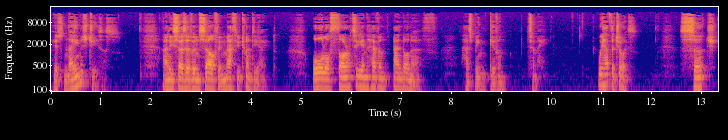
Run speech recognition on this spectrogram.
His name is Jesus. And he says of himself in Matthew 28 All authority in heaven and on earth has been given to me. We have the choice. Search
